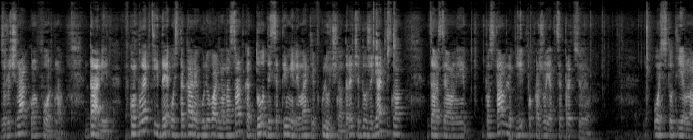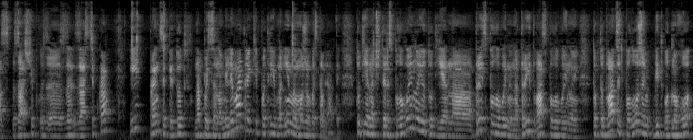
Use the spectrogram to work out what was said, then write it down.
зручна, комфортна. Далі, в комплекті йде ось така регулювальна насадка до 10 мм включно. До речі, дуже якісна. Зараз я вам її поставлю і покажу, як це працює. Ось тут є у нас застіпка. І, в принципі, тут написано міліметри, які потрібно, і ми можемо виставляти. Тут є на 4,5, тут є на 3,5, на 3, 2,5. Тобто 20 положень від одного,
